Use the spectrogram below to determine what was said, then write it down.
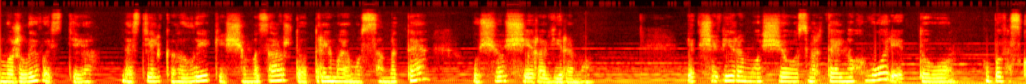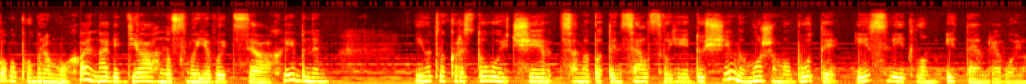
можливості настільки великі, що ми завжди отримаємо саме те, у що щиро віримо. Якщо віримо, що смертельно хворі, то обов'язково помремо. Хай навіть діагноз виявиться хибним. І от використовуючи саме потенціал своєї душі, ми можемо бути і світлом, і темрявою.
